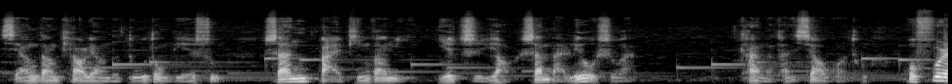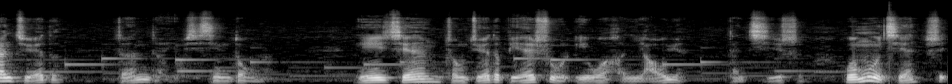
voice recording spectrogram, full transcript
相当漂亮的独栋别墅，三百平方米也只要三百六十万。看了看效果图，我忽然觉得真的有些心动了。以前总觉得别墅离我很遥远，但其实我目前是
